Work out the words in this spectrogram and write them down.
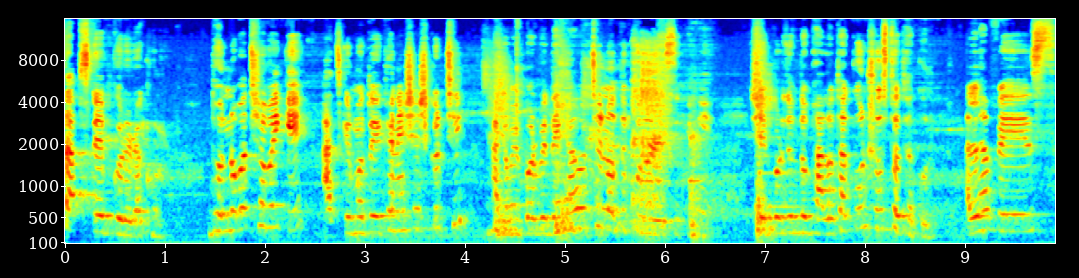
সাবস্ক্রাইব করে রাখুন। ধন্যবাদ সবাইকে। আজকের মতো এখানে শেষ করছি। আগামী পর্বে দেখা হচ্ছে নতুন কোনো রেসিপি নিয়ে। সেই পর্যন্ত ভালো থাকুন, সুস্থ থাকুন। আল্লাহ হাফেজ।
